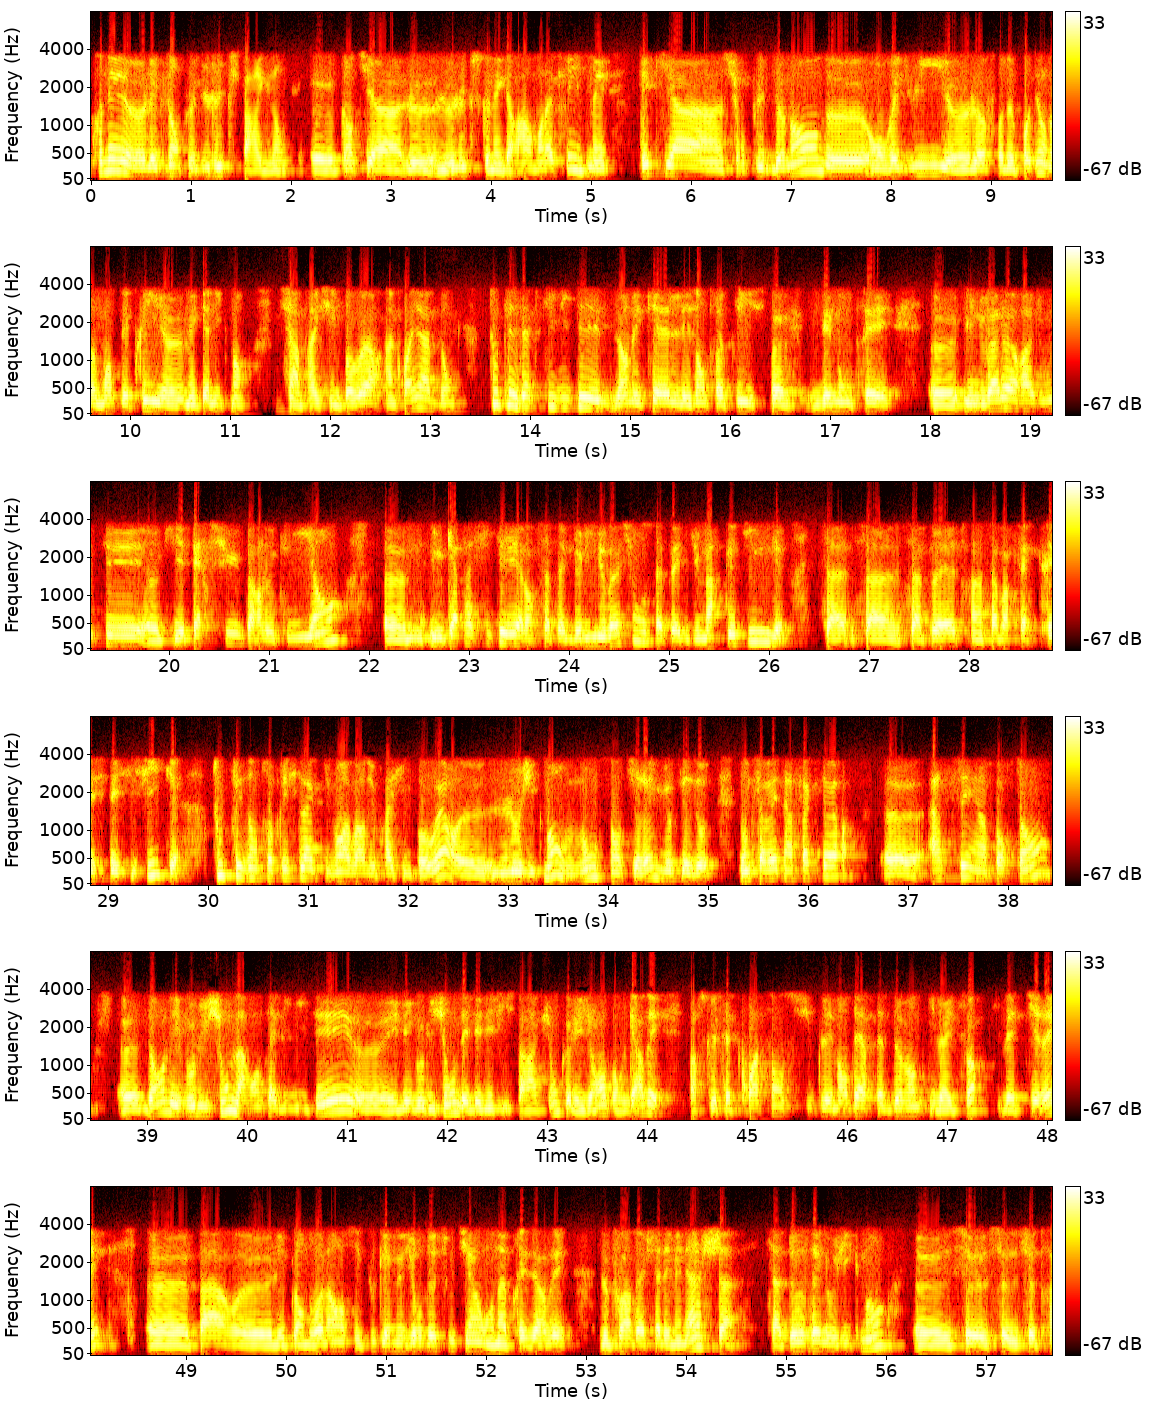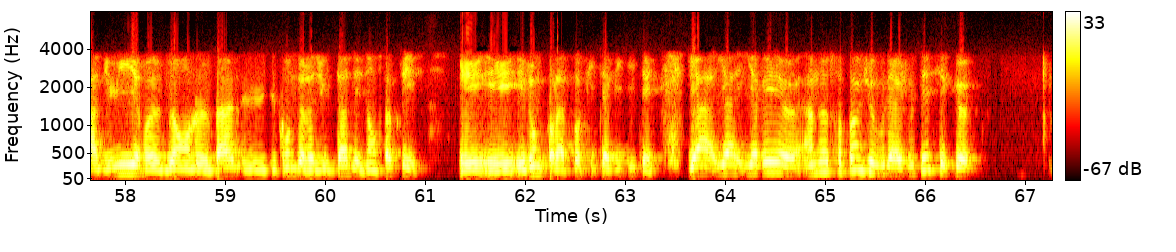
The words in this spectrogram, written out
prenez l'exemple du luxe par exemple. quand il y a le, le luxe connaît rarement la crise, mais Dès qu'il y a un surplus de demande, euh, on réduit euh, l'offre de produits, on augmente les prix euh, mécaniquement. C'est un pricing power incroyable. Donc, toutes les activités dans lesquelles les entreprises peuvent démontrer une valeur ajoutée qui est perçue par le client, une capacité, alors ça peut être de l'innovation, ça peut être du marketing, ça, ça, ça peut être un savoir-faire très spécifique. Toutes ces entreprises-là qui vont avoir du pricing power, euh, logiquement, vont s'en tirer mieux que les autres. Donc ça va être un facteur euh, assez important euh, dans l'évolution de la rentabilité euh, et l'évolution des bénéfices par action que les gens vont regarder. Parce que cette croissance supplémentaire, cette demande qui va être forte, qui va être tirée par les plans de relance et toutes les mesures de soutien où on a préservé le pouvoir d'achat des ménages, ça, ça devrait logiquement se, se, se, traduire dans le bas du, du compte de résultat des entreprises et, et, et, donc pour la profitabilité. Il y, a, il y, avait euh, un autre point que je voulais ajouter, c'est que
